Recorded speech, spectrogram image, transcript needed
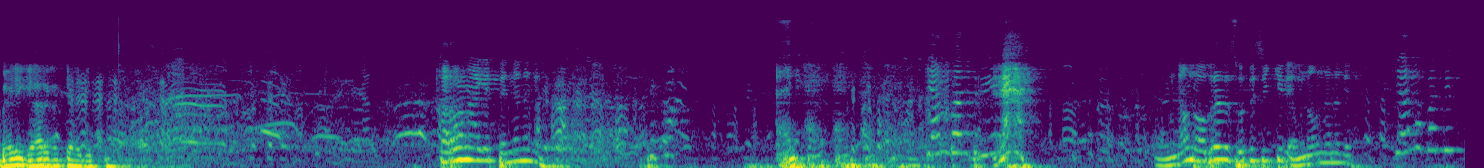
ಬೆಳಿಗ್ಗೆ ಆರು ಗಂಟೆ ಆಗಿತ್ತು. ಕರೋನಾ ಆಗಿತ್ತೆ ನನಗೆ? ಅವನವ್ನ ಒಬ್ರಲ್ಲಿ ಸುದ್ದಿ ಸಿಕ್ಕಿರಿ ಅವನವ್ ನನಗೆ. ಬಂದಿತ್ತು?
